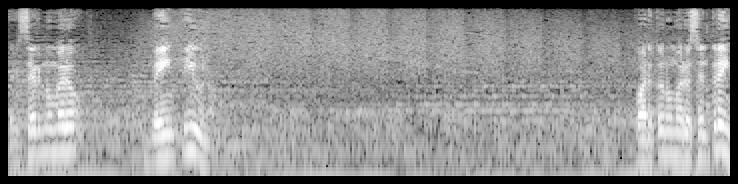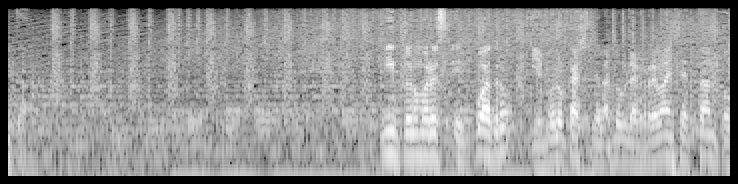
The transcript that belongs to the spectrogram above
Tercer número. 21. Cuarto número es el 30. Quinto número es el 4 y el vuelo cash de la doble revancha es tanto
